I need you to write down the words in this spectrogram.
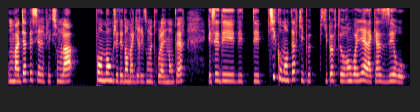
on m'a déjà fait ces réflexions-là pendant que j'étais dans ma guérison des troubles alimentaires. Et c'est des, petits commentaires qui, qui, peuvent te renvoyer à la case zéro.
